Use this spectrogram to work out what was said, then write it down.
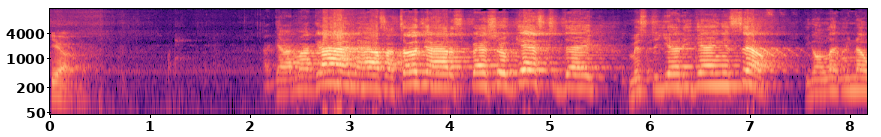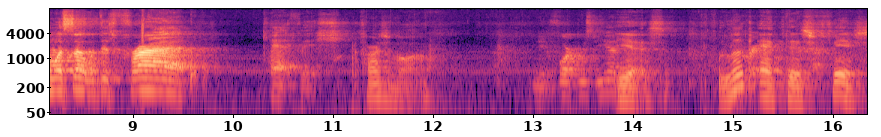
Yo. I got my guy in the house. I told you I had a special guest today, Mr. Yuddy Gang himself. You gonna let me know what's up with this fried catfish? First of all, you need a fork? Yes. Look at this fish.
